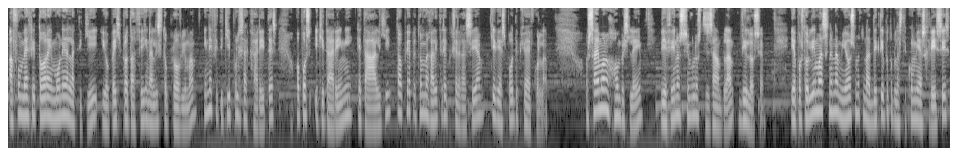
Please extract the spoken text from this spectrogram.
αφού μέχρι τώρα η μόνη εναλλακτική η οποία έχει προταθεί για να λύσει το πρόβλημα είναι φυτικοί πολυσακχαρίτε όπως η κυταρίνη και τα άλγη, τα οποία απαιτούν μεγαλύτερη επεξεργασία και διασπώνται πιο εύκολα. Ο Σάιμον Χόμπερσλεϊ, διευθύνων σύμβουλος της Ζάμπλα, δήλωσε: Η αποστολή μας είναι να μειώσουμε τον αντίκτυπο του πλαστικού μιας χρήσης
